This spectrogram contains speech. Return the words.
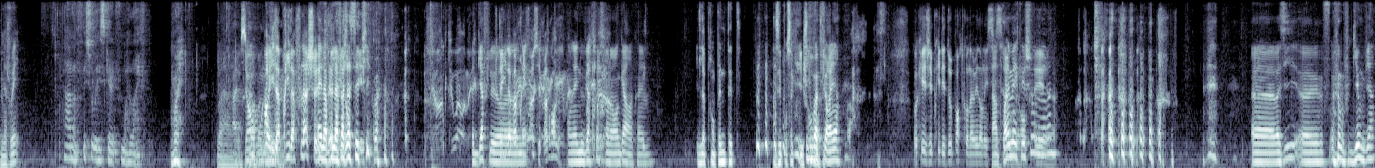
Bien joué. I'm officially scared for my life. Ouais. Bah. Mal. want Oh, il a pris la flash. Ah, il a pris la flash à ses pieds quoi. Faites gaffe, le, Putain, il a pas euh, pris feu, c'est pas drôle. on a une ouverture sur le hangar hein, quand même. Il l'a pris en pleine tête. C'est pour ça qu'il est chaud. Il voit en fait. plus rien. Ok, j'ai pris les deux portes qu'on avait dans les six. T'as un problème avec les chauds, rentré, Ren Euh, Vas-y, euh, Guillaume, viens.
